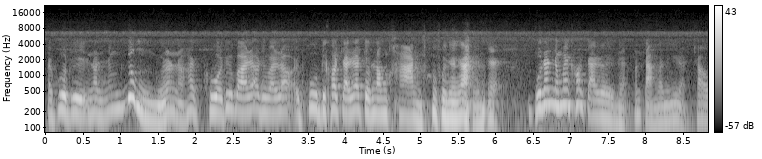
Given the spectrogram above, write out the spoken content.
ไอ้ผู้ที่นั่นยังยุ่งอยู่นั่นนะให้ครูอธิบายแล้วอธิบายแล้วไอ้ผู้ที่เข้าใจแล้วจนลำคาญพูดง่ายๆเนี่ยผู้นั้นยังไม่เข้าใจเลยเนี่ยมันต่างกันอย่างนี้แหละชาว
